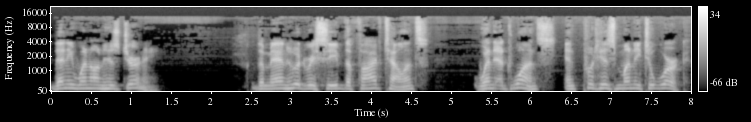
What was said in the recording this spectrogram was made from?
Then he went on his journey. The man who had received the five talents went at once and put his money to work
